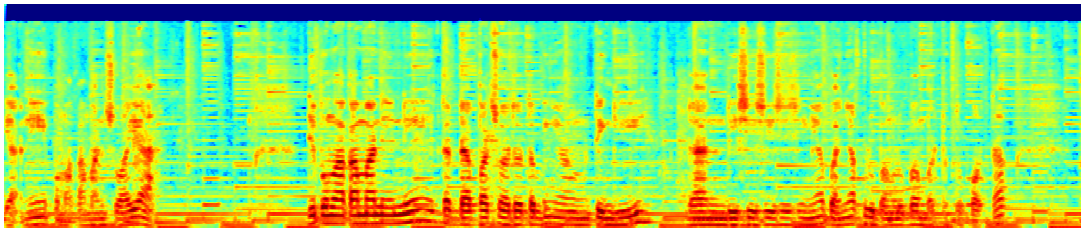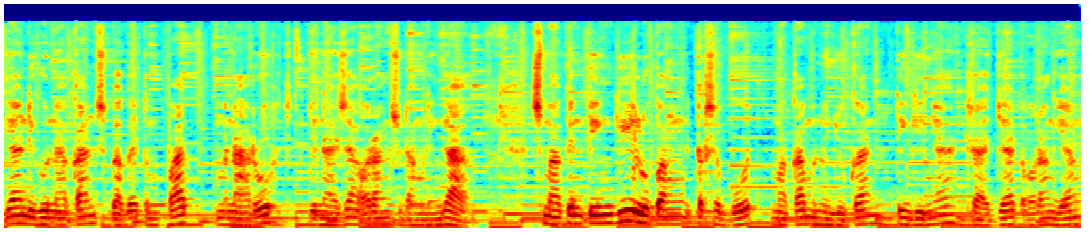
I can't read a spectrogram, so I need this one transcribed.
yakni pemakaman Suaya. Di pemakaman ini terdapat suatu tebing yang tinggi dan di sisi-sisinya banyak lubang-lubang berbentuk kotak yang digunakan sebagai tempat menaruh jenazah orang yang sudah meninggal. Semakin tinggi lubang tersebut, maka menunjukkan tingginya derajat orang yang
